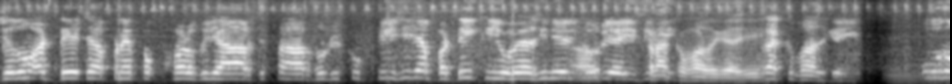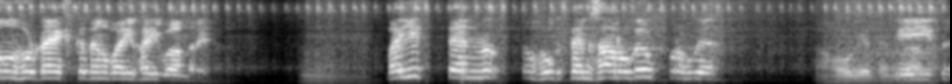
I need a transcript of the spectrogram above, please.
ਜਦੋਂ ਅੱਡੇ 'ਚ ਆਪਣੇ ਪੱਖਲ ਬਾਜ਼ਾਰ 'ਚ ਤਾਰ ਥੋੜੀ ਟੁੱਟੀ ਸੀ ਜਾਂ ਵੱਡੀ ਕੀ ਹੋਇਆ ਸੀ ਨੇਰੀ ਥੋੜੀ ਆਈ ਸੀ? ਟਰੱਕ ਫਸ ਗਿਆ ਸੀ। ਟਰੱਕ ਫਸ ਗਈ ਉਦੋਂ ਤੁਹਾਡਾ ਇੱਕ ਦਿਨ ਵਾਈਫਾਈ ਬੰਦ ਰਿਹਾ। ਭਾਈ ਜੀ ਤਿੰਨ ਹੋ ਗਏ ਤਿੰਨ ਸਾਲ ਹੋ ਗਏ ਉੱਪਰ ਹੋ ਗਿਆ। ਹੋ ਗਏ ਤਿੰਨ 23 ਤੋਂ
